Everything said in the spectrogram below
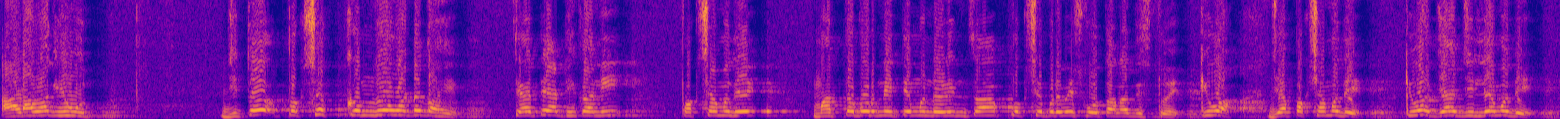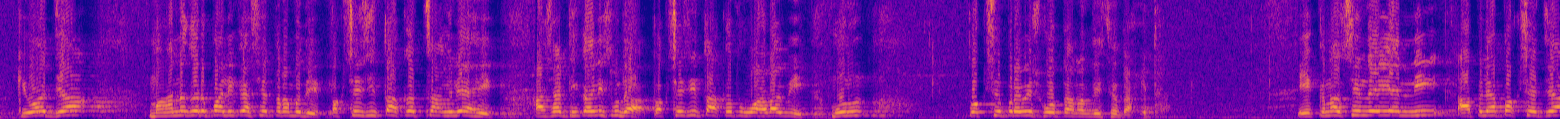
आढावा घेऊन जिथं पक्ष कमजोर वाटत आहे त्या त्या ठिकाणी पक्षामध्ये मातबर नेते मंडळींचा पक्षप्रवेश होताना दिसतोय. किंवा ज्या पक्षामध्ये किंवा ज्या जिल्ह्यामध्ये किंवा ज्या महानगरपालिका क्षेत्रामध्ये पक्षाची ताकद चांगली आहे अशा ठिकाणी सुद्धा पक्षाची ताकद वाढावी म्हणून पक्षप्रवेश होताना दिसत आहेत. एकनाथ शिंदे यांनी आपल्या पक्षाच्या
